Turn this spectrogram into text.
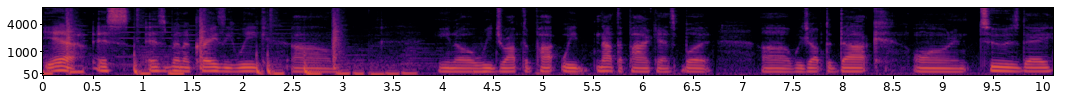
yeah, it's it's been a crazy week. Um, you know, we dropped the pot we not the podcast, but uh, we dropped the doc on Tuesday.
